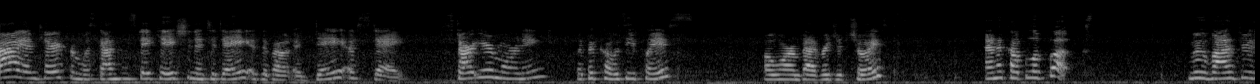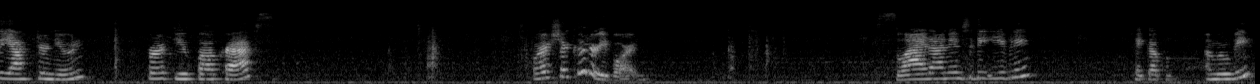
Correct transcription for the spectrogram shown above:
Hi, I'm Carrie from Wisconsin Staycation and today is about a day of stay. Start your morning with a cozy place, a warm beverage of choice, and a couple of books. Move on through the afternoon for a few fall crafts or a charcuterie board. Slide on into the evening, pick up a movie,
